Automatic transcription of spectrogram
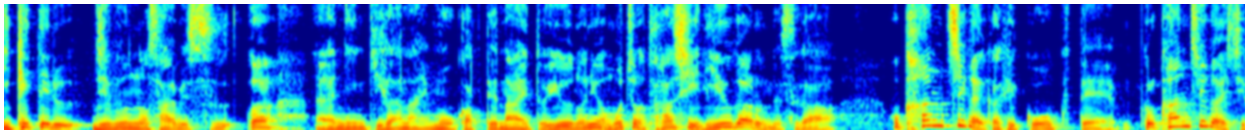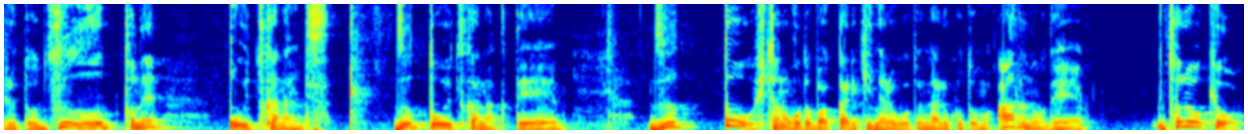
いけてる自分のサービスは人気がない、儲かってないというのにはもちろん正しい理由があるんですが、これ勘違いが結構多くて、これ勘違いしてるとずっとね、追いつかないんです。ずっと追いつかなくて、ずっと人のことばっかり気になることになることもあるので、それを今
